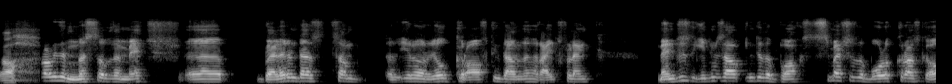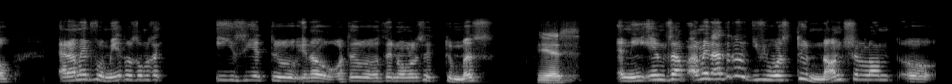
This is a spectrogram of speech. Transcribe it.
Oh, probably the miss of the match. Uh, Bellerin does some, you know, real grafting down the right flank, manages to get himself into the box, smashes the ball across goal. And I mean, for me, it was almost like easier to, you know, what they, what they normally say, to miss. yes, And he ends up, I mean, I don't know if he was too nonchalant or,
